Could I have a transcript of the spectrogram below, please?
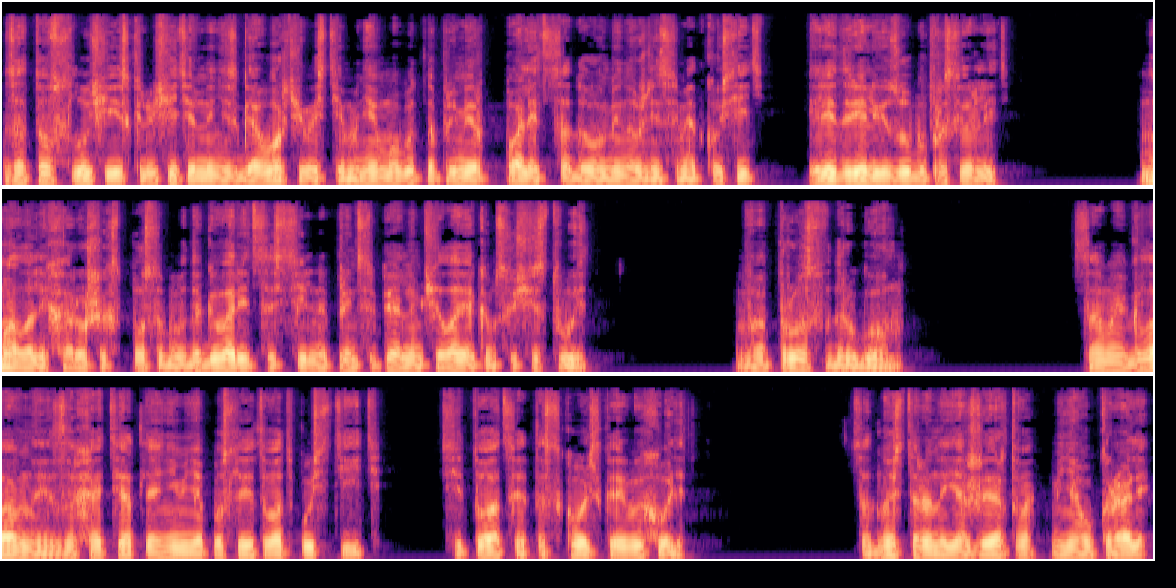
Зато в случае исключительной несговорчивости мне могут, например, палец садовыми ножницами откусить или дрелью зубы просверлить. Мало ли хороших способов договориться с сильно принципиальным человеком существует. Вопрос в другом. Самое главное, захотят ли они меня после этого отпустить. Ситуация-то скользкая выходит. С одной стороны, я жертва, меня украли.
